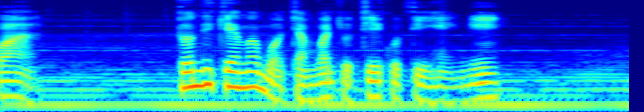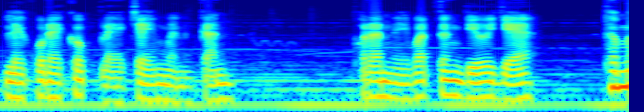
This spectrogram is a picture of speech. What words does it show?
ว่าตอนที่แกมาบวชจำวัดอยู่ที่กุฏิแห่งนี้ แล้วก็แรกก็แปลกใจเหมือนกัน เพราะในวัดตั้งเยอะแยะ ทำไม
